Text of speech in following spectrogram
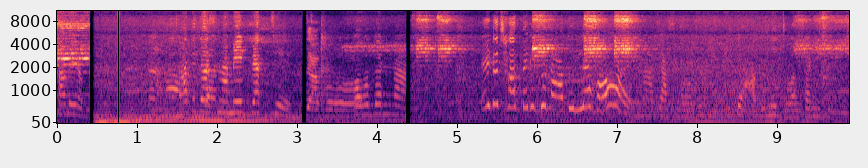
খাবে হাতে যাস না মেঘ ডাকছে। যাব। খবরদার না। এটা ছাদ থেকে একটু না তুললে হয়। না যাস না জলকানি দিচ্ছিস।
